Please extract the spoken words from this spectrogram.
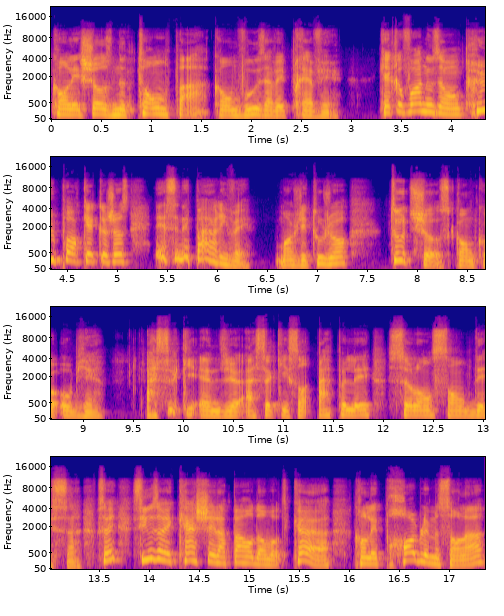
quand les choses ne tombent pas comme vous avez prévu? Quelquefois, nous avons cru pour quelque chose et ce n'est pas arrivé. Moi, je dis toujours, toute chose concourt au bien à ceux qui aiment Dieu, à ceux qui sont appelés selon son dessein. Vous savez, si vous avez caché la parole dans votre cœur, quand les problèmes sont là,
